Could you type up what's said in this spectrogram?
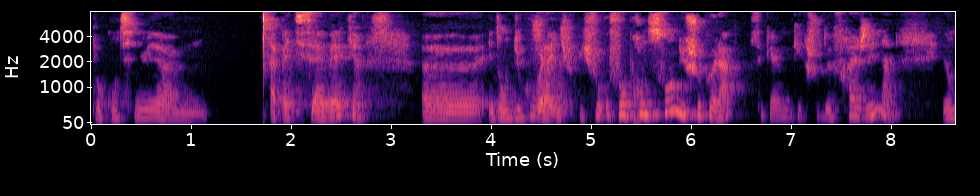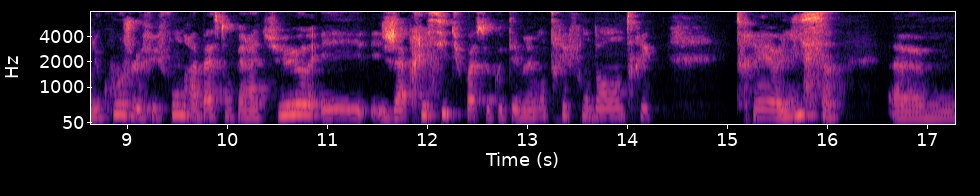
pour continuer à pâtisser avec. Euh, et donc du coup voilà, il faut, faut, prendre soin du chocolat, c'est quand même quelque chose de fragile. Et donc du coup je le fais fondre à basse température et, j'apprécie tu vois ce côté vraiment très fondant, très très euh, lisse. Euh,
